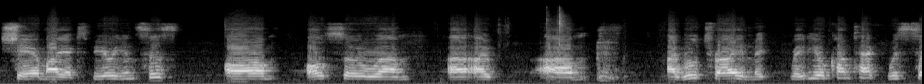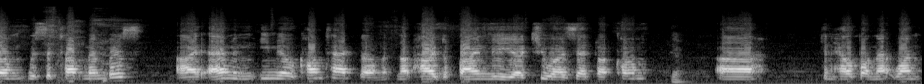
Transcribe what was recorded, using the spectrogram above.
share my experiences. Um, also, um, uh, I I will try and make radio contact with some with the club members. I am in email contact. Um, not hard to find me. Uh, QRZ.com yeah. uh, can help on that one.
